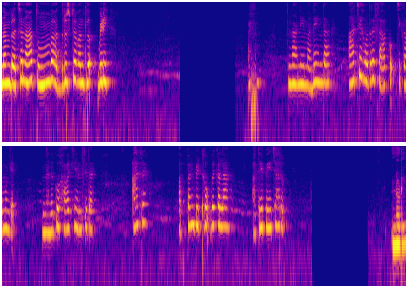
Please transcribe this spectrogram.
ನಮ್ಮ ರಚನಾ ತುಂಬ ಅದೃಷ್ಟವಂತಲು. ಬಿಡಿ ನಾನು ಈ ಮನೆಯಿಂದ ಆಚೆ ಹೋದರೆ ಸಾಕು ಚಿಕ್ಕಮ್ಮಂಗೆ. ನನಗೂ ಹಾಗೆ ಅನಿಸಿದೆ. ಆದರೆ ಅಪ್ಪನ ಬಿಟ್ಟು ಹೋಗ್ಬೇಕಲ್ಲ ಅದೇ ಬೇಜಾರು. ನೋಡಿ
